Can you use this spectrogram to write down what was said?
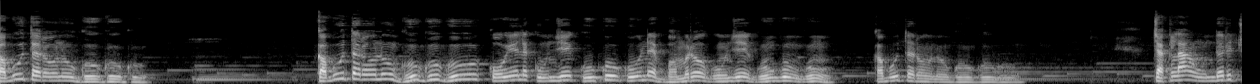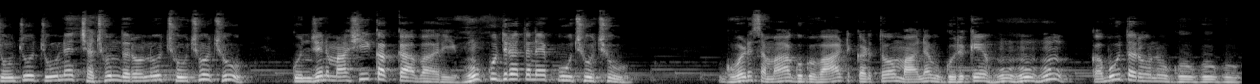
કબૂતરોનું ઘૂ ઘૂ ઘૂ. કબૂતરોનું ઘૂ ઘૂ ઘૂ, કોયલ કુંજે કુકુ કુ ને ભમરો ગુંજે ઘૂ ઘૂ ઘૂ કબૂતરોનું ઘૂ ઘૂ ઘૂ. ચકલા ઉંદર ચૂંચું ચૂ ને છછુંદરોનું છું છું છું. કુંજન માસી કક્કાબારી હું કુદરતને પૂછું છું. ઘોડ સમા ગુગવાટ કરતો માનવ ગુરકે હું હું હું. કબૂતરોનું ઘૂ ઘૂ ઘૂ,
